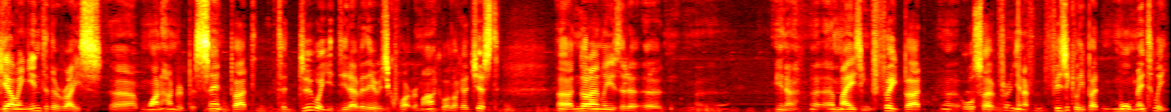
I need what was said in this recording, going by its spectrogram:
going into the race uh, 100%, but to do what you did over there is quite remarkable. Like, I just, uh, not only is it a, a, a you know, amazing feat, but uh, also, you know, physically, but more mentally.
